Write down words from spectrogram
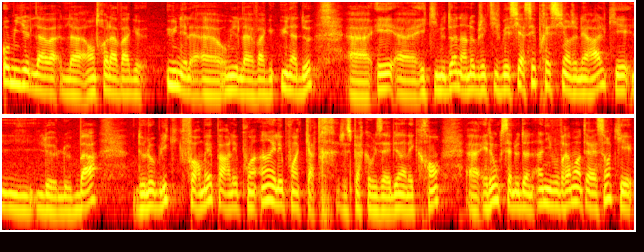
au milieu de la, entre la vague 1 et au milieu de la vague 1 à 2 et, qui nous donne un objectif baissier assez précis en général qui est le, le bas de l'oblique formé par les points 1 et les points 4. J'espère que vous les avez bien à l'écran. Euh, et donc, ça nous donne un niveau vraiment intéressant qui est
